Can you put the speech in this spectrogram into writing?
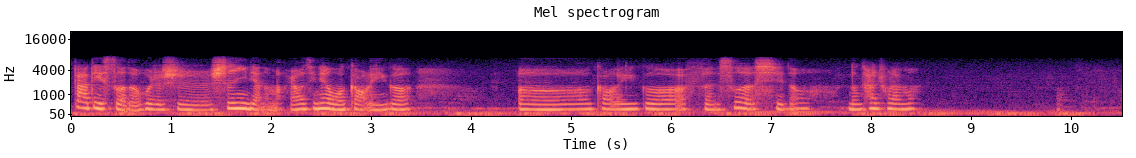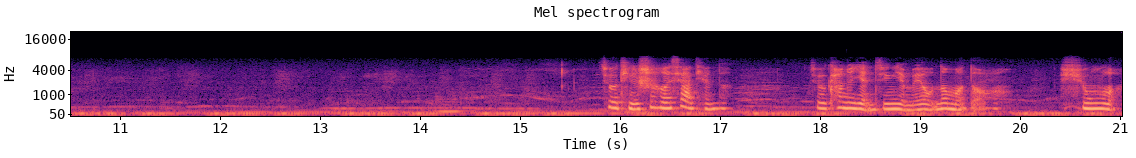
大地色的或者是深一点的嘛，然后今天我搞了一个，呃，搞了一个粉色系的，能看出来吗？就挺适合夏天的，就看着眼睛也没有那么的凶了。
